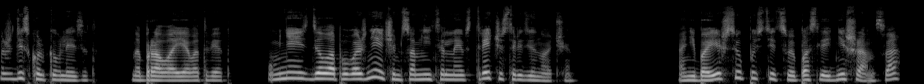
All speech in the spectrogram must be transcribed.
«Жди, сколько влезет», — набрала я в ответ. «У меня есть дела поважнее, чем сомнительные встречи среди ночи». «А не боишься упустить свой последний шанс, а,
